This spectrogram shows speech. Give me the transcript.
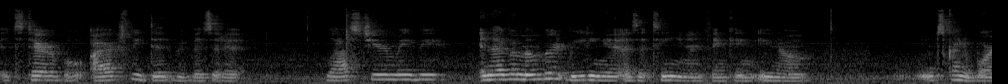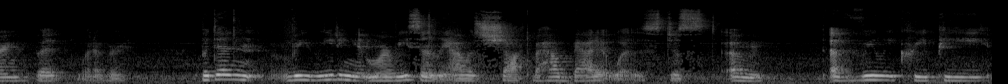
It's terrible. I actually did revisit it last year, maybe. And I remembered reading it as a teen and thinking, you know, it's kind of boring, but whatever. But then rereading it more recently, I was shocked by how bad it was. Just um, a really creepy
